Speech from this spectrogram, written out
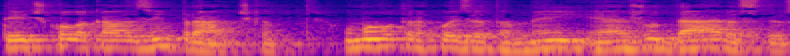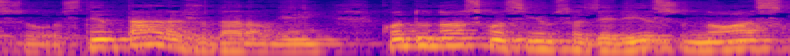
tente colocá-las em prática. Uma outra coisa também é ajudar as pessoas, tentar ajudar alguém. Quando nós conseguimos fazer isso, nós,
